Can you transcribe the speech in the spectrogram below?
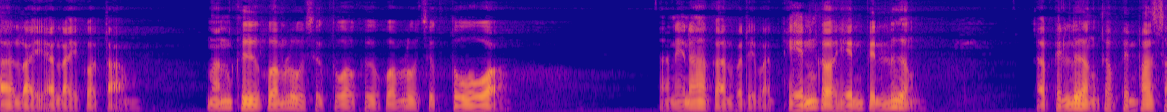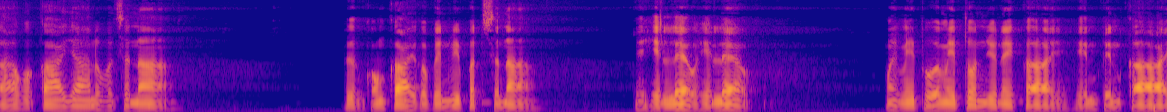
อะไรอะไรก็ตาม นั้นคือความรู้สึกตัวคือความรู้สึกตัวอันนี้นะการปฏิบัติเห็นก็เห็นเป็นเรื่องถ้าเป็นเรื่องถ้าเป็นภาษาก็กายานุปัสสนา เรื่องของกายก็เป็นวิปัสสนาเห็นแล้วเห็นแล้ว ไม่มีตัวมีตนอยู่ในกาย เห็นเป็นกาย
